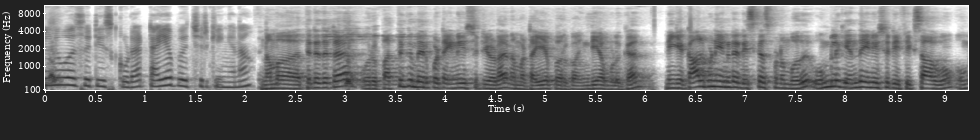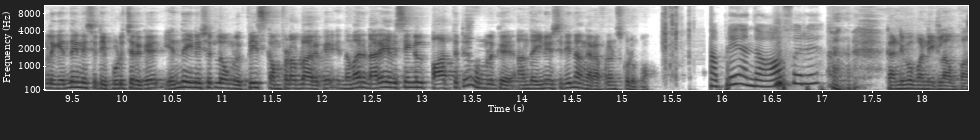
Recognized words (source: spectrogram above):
யூனிவர்சிட்டிஸ் கூட டைப் வச்சிருக்கீங்கன்னா நம்ம கிட்டத்தட்ட ஒரு பத்துக்கு மேற்பட்ட யூனிவர்சிட்டியோட நம்ம டைப் இருக்கோம் இந்தியா முழுக்க. நீங்க கால் பண்ணி எங்கிட்ட டிஸ்கஸ் பண்ணும்போது உங்களுக்கு எந்த யூனிவர்சிட்டி ஃபிக்ஸ் ஆகும் உங்களுக்கு எந்த யூனிவர்சிட்டி பிடிச்சிருக்கு எந்த யூனிவர்சிட்டியில் உங்களுக்கு ஃபீஸ் கம்ஃபர்டபுளா இருக்கு இந்த மாதிரி நிறைய விஷயங்கள் பார்த்துட்டு உங்களுக்கு அந்த யூனிவர்சிட்டி நாங்க ரெஃபரன்ஸ் கொடுப்போம். அப்படியே அந்த ஆஃபரு கண்டிப்பா பண்ணிக்கலாம்ப்பா.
